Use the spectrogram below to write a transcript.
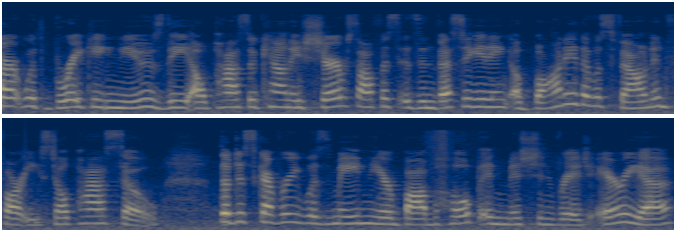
start with breaking news. The El Paso County Sheriff's Office is investigating a body that was found in Far East El Paso. The discovery was made near Bob Hope in Mission Ridge area.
